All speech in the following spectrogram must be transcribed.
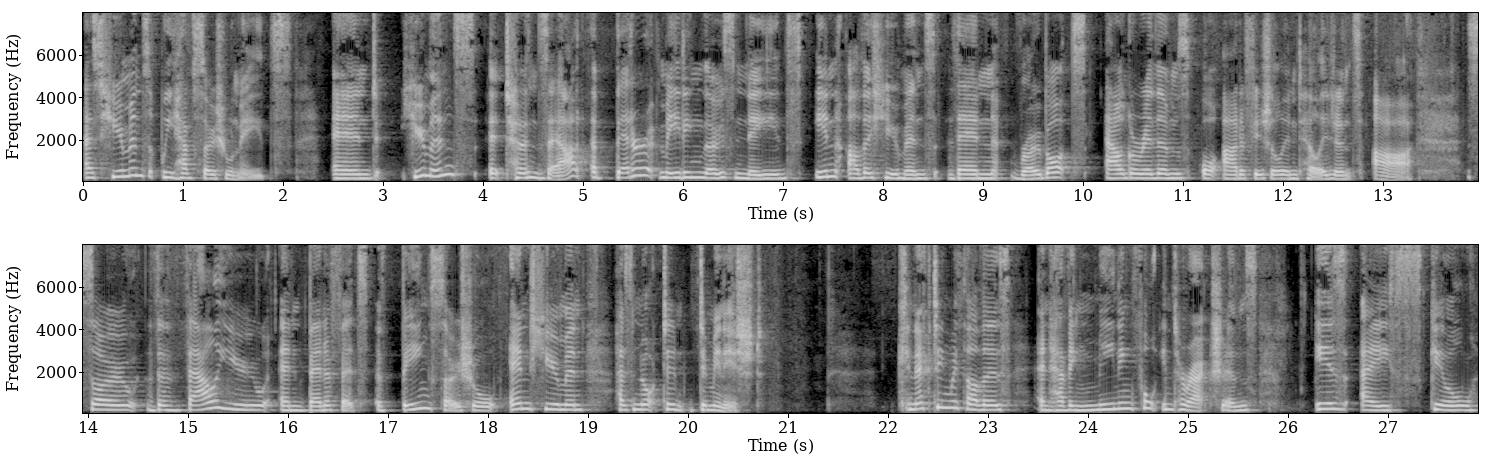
As humans, we have social needs. And humans, it turns out, are better at meeting those needs in other humans than robots, algorithms, or artificial intelligence are. So the value and benefits of being social and human has not d- diminished. Connecting with others and having meaningful interactions is a skill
